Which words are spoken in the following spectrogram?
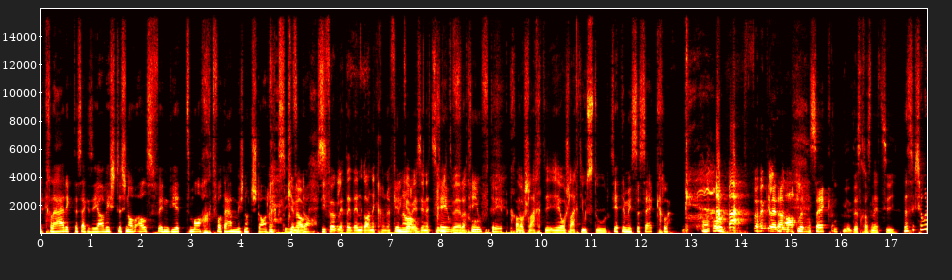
Erklärung, dann sagen sie, ja, weißt das ist noch alles irgendwie die Macht von dem ist noch zu stark gewesen genau. für das. Die Vögel hätten dann gar nicht können fliegen, genau. weil sie nicht so Kein weit wären. Kein. Auftrieb gehabt. Ja, schlechte, ja, schlechte Ausdauer. Sie hätten müssen säckeln. und, und Vögel der Adler, der säckelt. Das kann es nicht sein. Das ist schon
